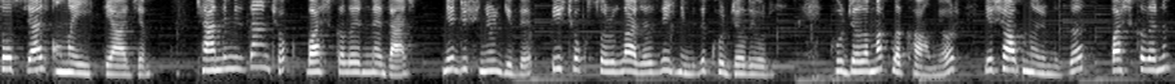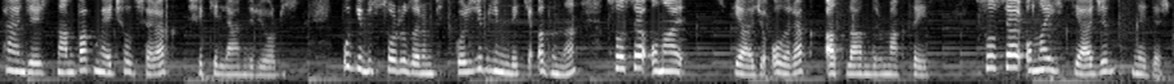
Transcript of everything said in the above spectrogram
Sosyal onay ihtiyacı. Kendimizden çok başkaları ne der, ne düşünür gibi birçok sorularla zihnimizi kurcalıyoruz. Kurcalamakla kalmıyor, yaşamlarımızı başkalarının penceresinden bakmaya çalışarak şekillendiriyoruz. Bu gibi soruların psikoloji bilimindeki adını sosyal onay ihtiyacı olarak adlandırmaktayız. Sosyal onay ihtiyacı nedir?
